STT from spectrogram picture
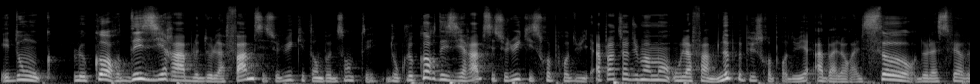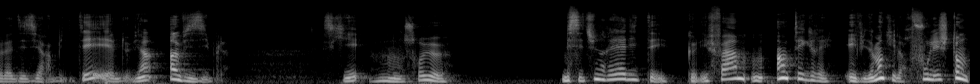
Et donc, le corps désirable de la femme, c'est celui qui est en bonne santé. Donc le corps désirable, c'est celui qui se reproduit. À partir du moment où la femme ne peut plus se reproduire, ah bah alors elle sort de la sphère de la désirabilité et elle devient invisible. Ce qui est monstrueux. Mais c'est une réalité que les femmes ont intégrée. évidemment qu'il leur fout les jetons.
